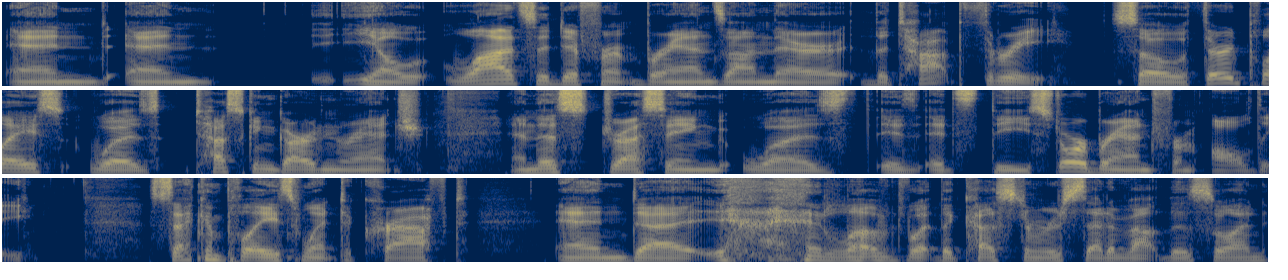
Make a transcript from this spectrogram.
And and you know, lots of different brands on there. The top 3. So third place was Tuscan Garden Ranch, and this dressing was is it's the store brand from Aldi. Second place went to Kraft. And uh, I loved what the customers said about this one.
